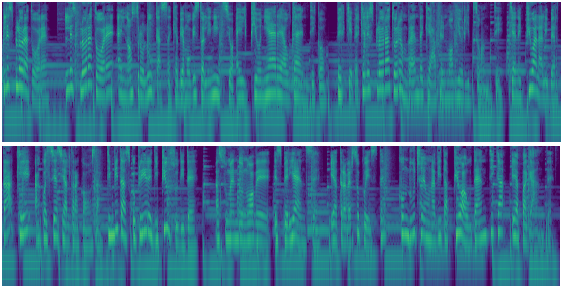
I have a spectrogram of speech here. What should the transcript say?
L'esploratore. L'esploratore è il nostro Lucas che abbiamo visto all'inizio, è il pioniere autentico. Perché? Perché l'esploratore è un brand che apre nuovi orizzonti, tiene più alla libertà che a qualsiasi altra cosa. Ti invita a scoprire di più su di te, assumendo nuove esperienze e attraverso queste conduce una vita più autentica e appagante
